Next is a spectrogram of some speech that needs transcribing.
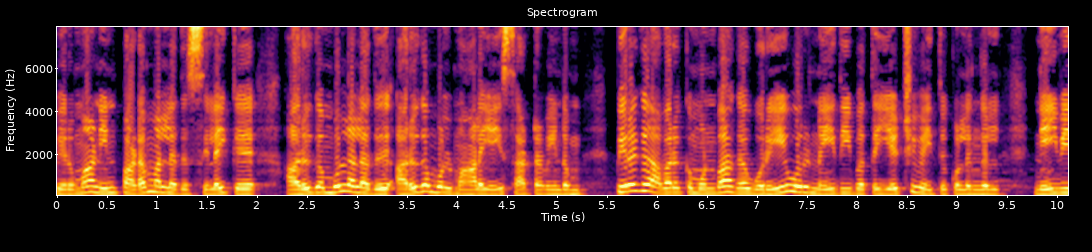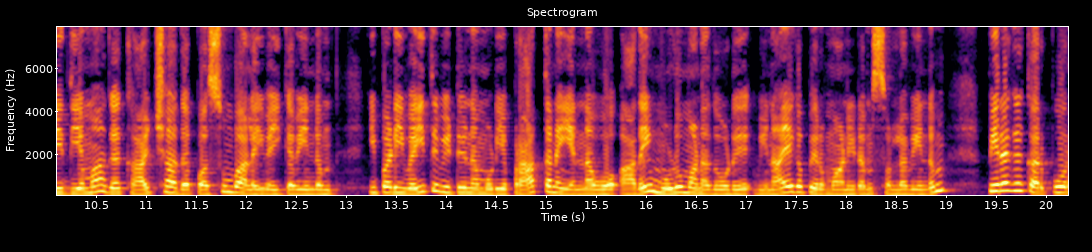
பெருமானின் படம் அல்லது சிலைக்கு அருகம்புல் அல்லது அருகம்புல் மாலையை சாற்ற வேண்டும். பிறகு அவருக்கு முன்பாக ஒரே ஒரு நெய் தீபத்தை ஏற்றி வைத்துக் கொள்ளுங்கள். நெய்வேத்தியமாக காய்ச்சாத பசும்பாலை வைக்க வேண்டும். இப்படி வைத்துவிட்டு நம்முடைய பிரார்த்தனை என்னவோ அதை முழு மனதோடு விநாயக பெருமானிடம் சொல்ல வேண்டும். பிறகு கற்பூர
